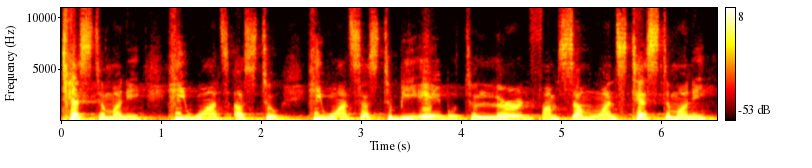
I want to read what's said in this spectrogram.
testimony. He wants us to he wants us to be able to learn from someone's testimony.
